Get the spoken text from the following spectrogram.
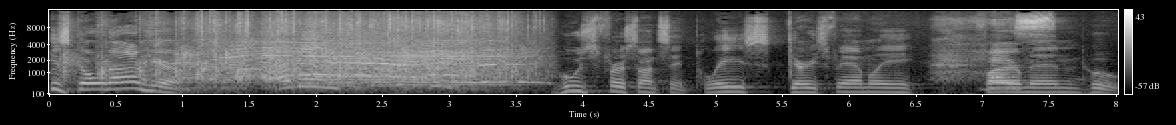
the is going on here? I mean, who's first on scene? Police, Gary's family, firemen, who?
